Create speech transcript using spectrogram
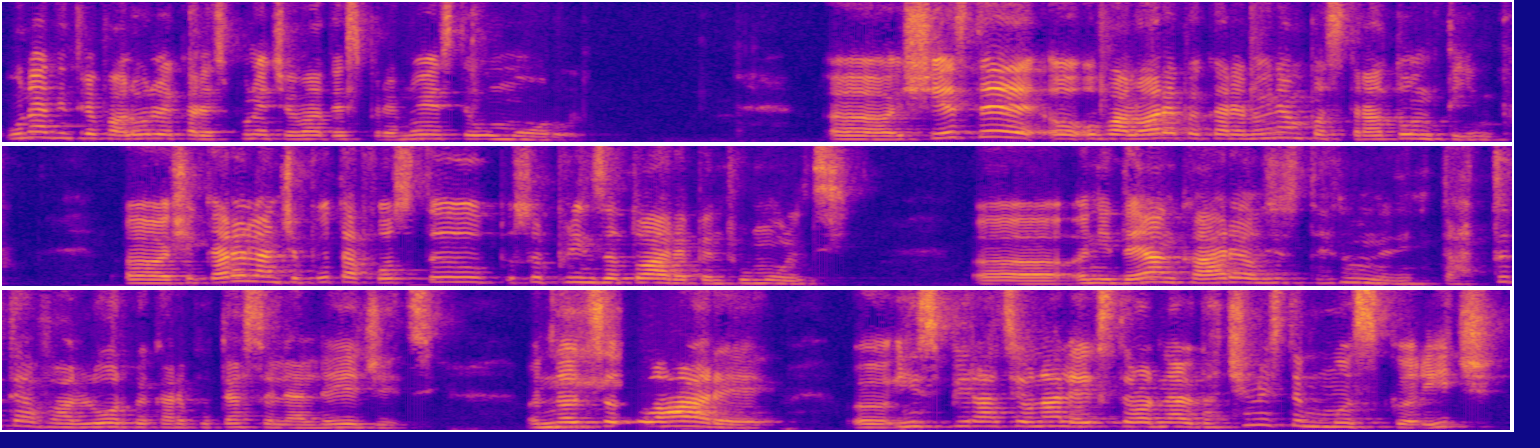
Una dintre valorile care spune ceva despre noi este umorul. Și este o valoare pe care noi ne-am păstrat-o în timp Uh, și care la început a fost uh, surprinzătoare pentru mulți. Uh, în ideea în care au zis, domnule, atâtea valori pe care putea să le alegeți, înălțătoare, inspiraționale, extraordinare, dar ce nu este măscărici?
